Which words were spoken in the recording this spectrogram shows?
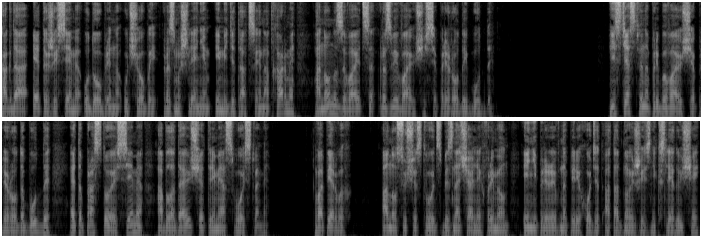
Когда это же семя удобрено учебой, размышлением и медитацией над дхарме, оно называется развивающейся природой Будды. Естественно пребывающая природа Будды — это простое семя, обладающее тремя свойствами. Во-первых, оно существует с безначальных времен и непрерывно переходит от одной жизни к следующей.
